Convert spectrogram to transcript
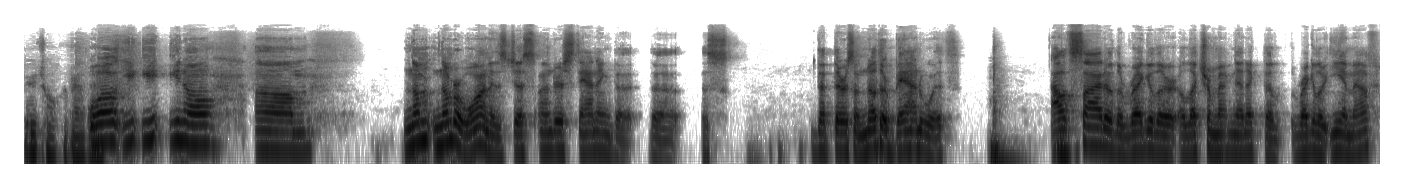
do talk about that? Well, you you, you know, um, num- number one is just understanding the the this, that there's another bandwidth outside of the regular electromagnetic, the regular EMF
